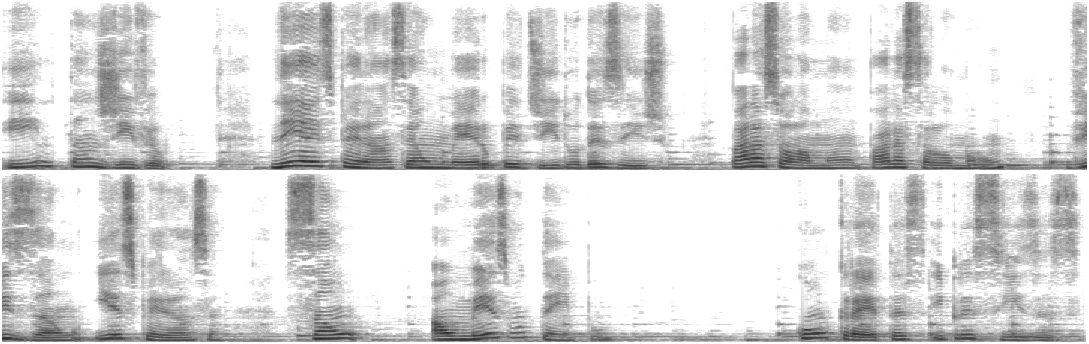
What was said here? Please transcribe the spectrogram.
intangível, nem a esperança é um mero pedido ou desejo. Para Salomão, para Salomão, visão e esperança são ao mesmo tempo concretas e precisas.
